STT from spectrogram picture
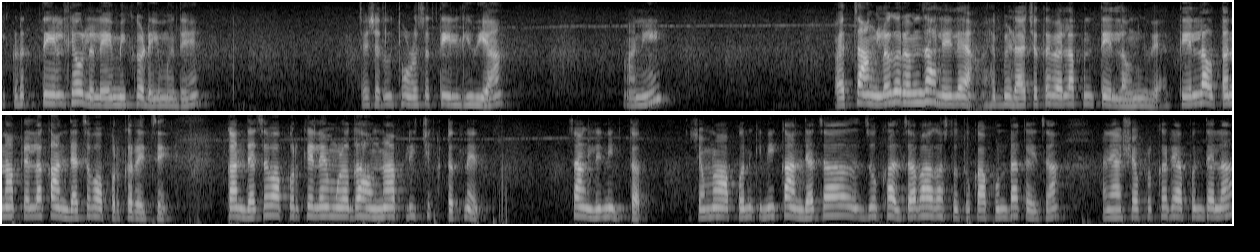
इकडं तेल ठेवलेलं आहे मी कढईमध्ये. त्याच्यातून थोडंसं तेल घेऊया. आणि चांगलं गरम झालेल्या ह्या भिडाच्या तव्याला आपण तेल लावून घेऊया. तेल लावताना आपल्याला कांद्याचा वापर करायचा आहे कांद्याचा वापर केल्यामुळं घावणं आपली चिकटत नाहीत. चांगली निघतात. त्याच्यामुळं आपण की नाही कांद्याचा जो खालचा भाग असतो तो कापून टाकायचा आणि अशा प्रकारे आपण त्याला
